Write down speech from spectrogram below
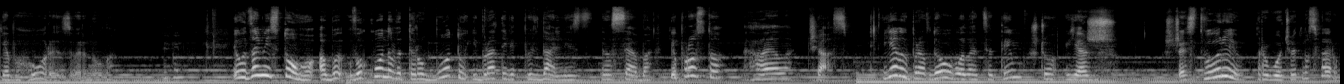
я б гори звернула. І от замість того, аби виконувати роботу і брати відповідальність на себе, я просто гаяла час. Я виправдовувала це тим, що я ж ще створюю робочу атмосферу.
